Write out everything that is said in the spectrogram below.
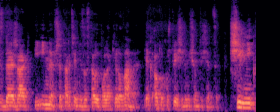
zderzak i inne przetarcia nie zostały polakierowane, jak auto kosztuje 70 tysięcy? Silnik,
